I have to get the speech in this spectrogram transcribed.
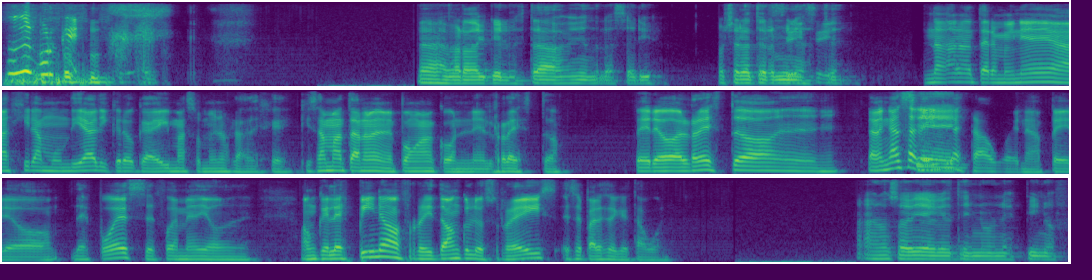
No sé por qué. ah, es verdad que lo estabas viendo la serie. O ya la terminaste. No, no, terminé a gira mundial y creo que ahí más o menos la dejé. Quizás matarme me ponga con el resto. Pero el resto... Eh, la venganza de la isla está buena, pero después se fue medio... Aunque el spin-off Redonkulous Race, ese parece que está bueno. Ah, no sabía que tenía un spin-off.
